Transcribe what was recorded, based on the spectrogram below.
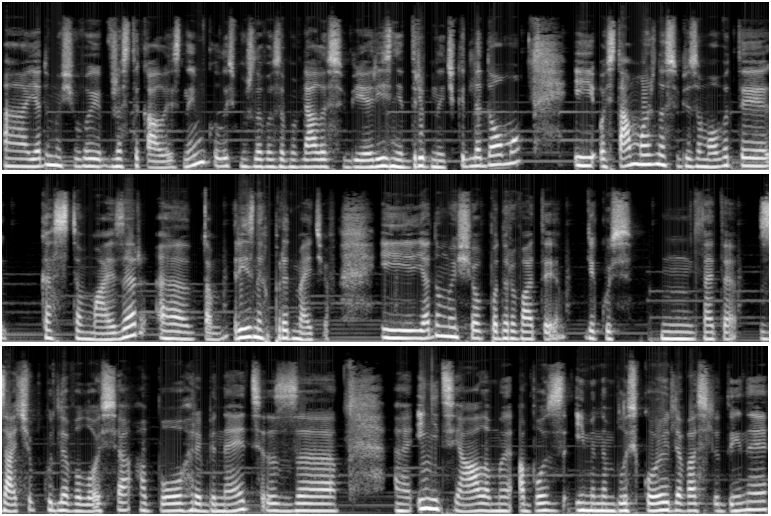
А, Я думаю, що ви вже стикались з ним, колись, можливо, замовляли собі різні дрібнички для дому. І ось там можна собі замовити кастомайзер е, там різних предметів. І я думаю, що подарувати якусь знаєте, зачіпку для волосся, або гребінець з ініціалами, або з іменем близької для вас людини,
